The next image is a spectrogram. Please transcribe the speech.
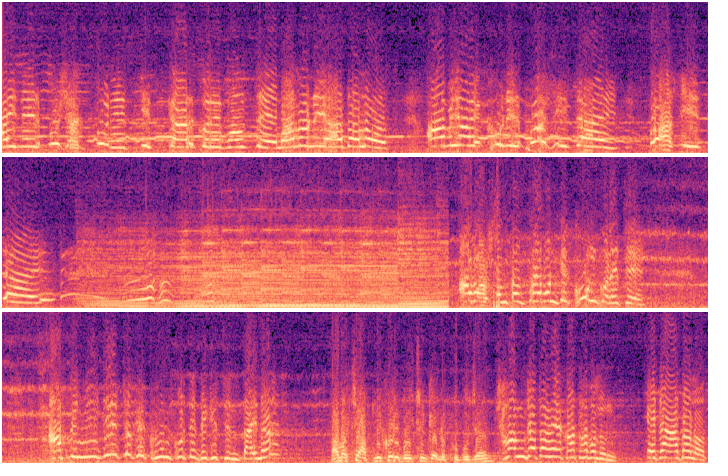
আইনের পোশাক পরে চিৎকার করে বলছে, মাননীয় আদালত, আমি ওই খুনির ফাঁসি চাই ফাঁসি চাই। আমার সন্তান শ্রাবণকে খুন করেছে। আপনি নিজের চোখে খুন করতে দেখেছেন তাই না? আমাকে আপনি করে বলছেন কেন ফুপু যান সংযত হয়ে কথা বলুন এটা আদালত।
